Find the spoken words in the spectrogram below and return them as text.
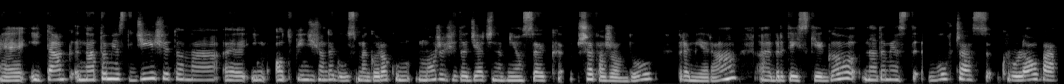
E, I tak, natomiast dzieje się to na, e, od 58 roku, może się to dziać na wniosek szefa rządu, premiera e, brytyjskiego, natomiast wówczas królowa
